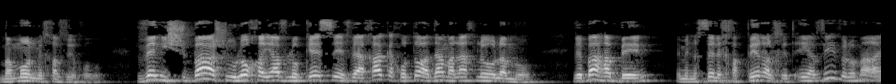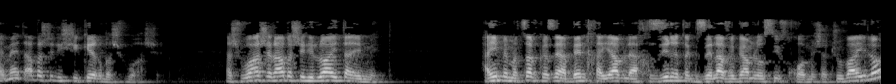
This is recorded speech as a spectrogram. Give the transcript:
ממון מחברו, ונשבע שהוא לא חייב לו כסף, ואחר כך אותו אדם הלך לעולמו, ובא הבן ומנסה לכפר על חטאי אביו ולומר האמת, אבא שלי שיקר בשבועה שלו. השבועה של אבא שלי לא הייתה אמת. האם במצב כזה הבן חייב להחזיר את הגזלה וגם להוסיף חומש? התשובה היא לא.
